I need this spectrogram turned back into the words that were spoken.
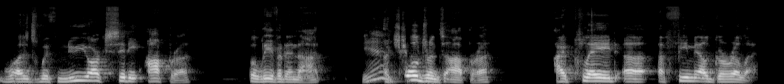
was with new york city opera believe it or not Yeah. a children's opera. I played a, a female gorilla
